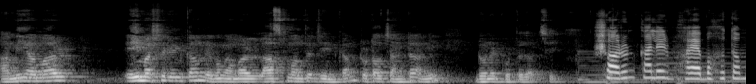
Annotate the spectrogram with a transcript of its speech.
আমি আমার এই মাসের ইনকাম এবং আমার লাস্ট মান্থের যে ইনকাম টোটাল চাংটা আমি ডোনেট করতে যাচ্ছি। স্মরণকালের ভয়াবহতম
